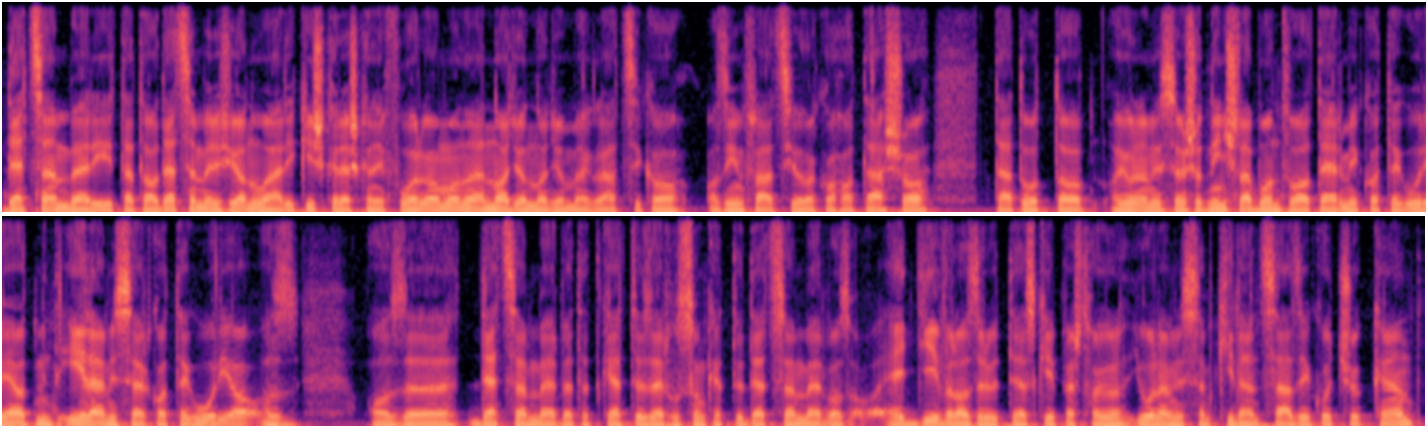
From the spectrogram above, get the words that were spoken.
decemberi, tehát a decemberi és januári kiskereskedelmi forgalmon nagyon-nagyon meglátszik a, az inflációnak a hatása. Tehát ott, a, ha jól emlékszem, és ott nincs lebontva a termék kategóriá, ott mint élelmiszer kategória, az, az decemberben, tehát 2022 decemberben az egy évvel azelőttihez képest, ha jól, jól emlékszem, 9%-ot csökkent,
